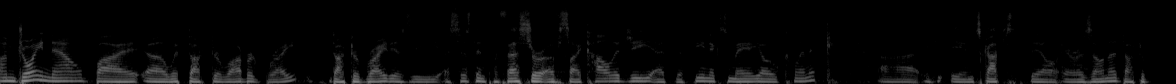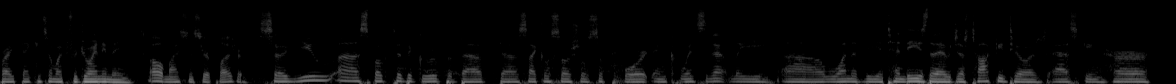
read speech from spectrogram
I'm joined now by uh, with Dr. Robert Bright. Dr. Bright is the assistant professor of psychology at the Phoenix Mayo Clinic uh, in Scottsdale, Arizona. Dr. Bright, thank you so much for joining me. Oh, my sincere pleasure. So, you uh, spoke to the group about uh, psychosocial support, and coincidentally, uh, one of the attendees that I was just talking to, I was asking her.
